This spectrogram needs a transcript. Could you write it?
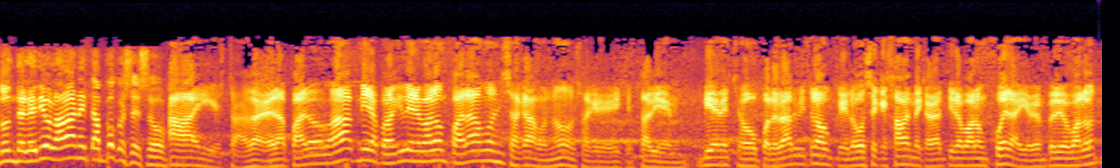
donde le dio la gana y tampoco es eso. Ahí está, era paro. Ah, mira, por aquí viene el balón, paramos y sacamos, ¿no? O sea que, que está bien. Bien hecho por el árbitro, aunque luego se quejaban de que habían tirado el balón fuera y habían perdido el balón,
